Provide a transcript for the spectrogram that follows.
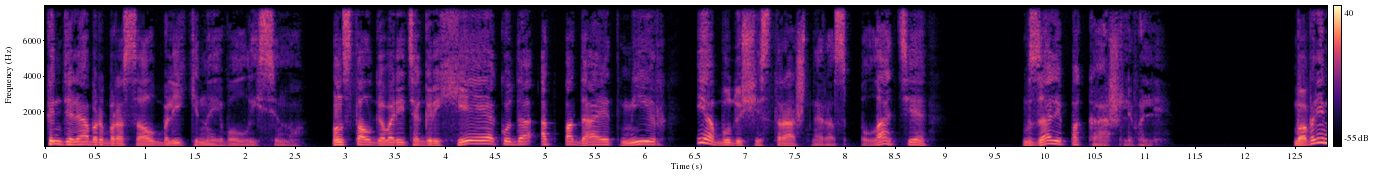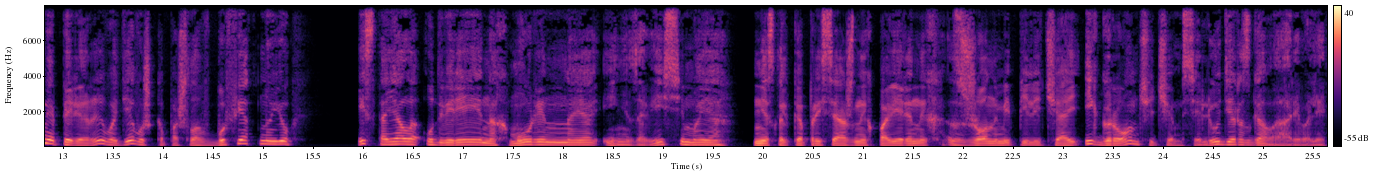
Канделябр бросал блики на его лысину. Он стал говорить о грехе, куда отпадает мир, и о будущей страшной расплате. В зале покашливали. Во время перерыва девушка пошла в буфетную и стояла у дверей нахмуренная и независимая, Несколько присяжных поверенных с женами пили чай и громче, чем все люди, разговаривали.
